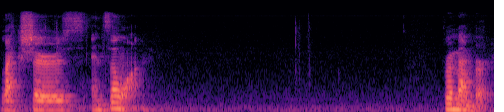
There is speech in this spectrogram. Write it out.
lectures, and so on. Remember,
